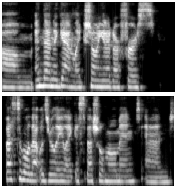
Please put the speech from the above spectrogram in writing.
Um, and then again, like showing it at our first festival, that was really like a special moment. And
